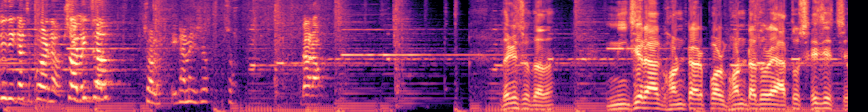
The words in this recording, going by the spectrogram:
দিদির কাছে পড়ে নাও। সবাই যাও। চলো এখানে এসো চলো। দাঁড়াও। দেখেছ দাদা? নিজেরা ঘণ্টার পর ঘণ্টা ধরে এত সেজেছে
